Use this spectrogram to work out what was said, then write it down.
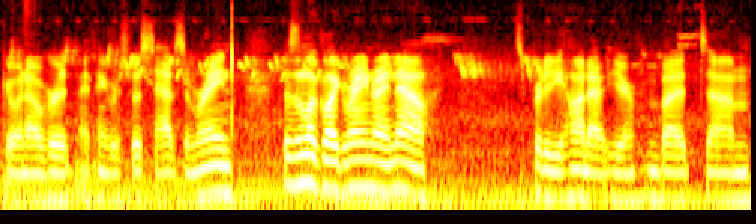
going over it. I think we're supposed to have some rain. Doesn't look like rain right now. It's pretty hot out here, but um,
